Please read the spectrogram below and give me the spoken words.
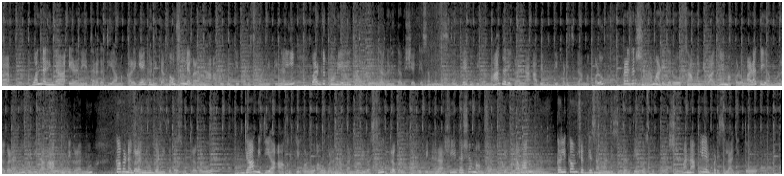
ಒಂದರಿಂದ ಏಳನೇ ತರಗತಿಯ ಮಕ್ಕಳಿಗೆ ಗಣಿತ ಕೌಶಲ್ಯಗಳನ್ನು ಅಭಿವೃದ್ಧಿಪಡಿಸುವ ನಿಟ್ಟಿನಲ್ಲಿ ವರ್ಗ ಕೋಣೆಯಲ್ಲಿ ತಾವು ಕಲಿತ ಗಣಿತ ವಿಷಯಕ್ಕೆ ಸಂಬಂಧಿಸಿದಂತೆ ವಿವಿಧ ಮಾದರಿಗಳನ್ನು ಅಭಿವೃದ್ಧಿಪಡಿಸಿದ ಮಕ್ಕಳು ಪ್ರದರ್ಶನ ಮಾಡಿದರು. ಸಾಮಾನ್ಯವಾಗಿ ಮಕ್ಕಳು ಅಳತೆಯ ಮೂಲಗಳನ್ನು, ವಿವಿಧ ಆಕೃತಿಗಳನ್ನು, ಕವನಗಳನ್ನು, ಗಣಿತದ ಸೂತ್ರಗಳು ಜಾಮಿತಿಯ ಆಕೃತಿಗಳು, ಅವುಗಳನ್ನು ಕಂಡುಹಿಡಿಯುವ ಸೂತ್ರಗಳು ಹಾಗೂ ಭಿನ್ನರಾಶಿ ದಶಮಾಂಶ ಹೀಗೆ ಹಲವಾರು ಕಲಿಕಾಂಶಕ್ಕೆ ಸಂಬಂಧಿಸಿದಂತೆ ವಸ್ತು ಪ್ರದರ್ಶನವನ್ನು ಏರ್ಪಡಿಸಲಾಗಿತ್ತು.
